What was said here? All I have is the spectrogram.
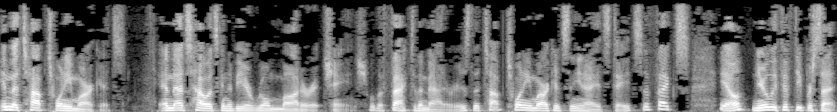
in the top 20 markets and that's how it's going to be a real moderate change. Well, the fact of the matter is the top 20 markets in the United States affects, you know, nearly 50%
